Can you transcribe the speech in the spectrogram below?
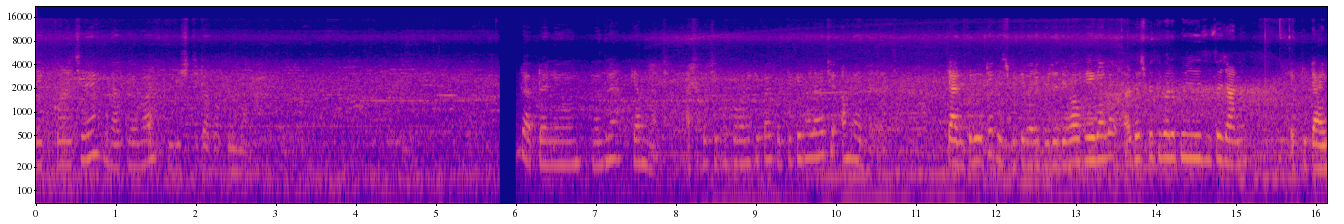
চেক করেছে, দেখো এবার বৃষ্টিটা কখন নামে গুড আফটারনুন বন্ধুরা, কেমন আছে? আশা করছি ভগবানের কৃপায় প্রত্যেকে ভালো আছে, আমরাও ভালো আছি। চান করে উঠে বৃহস্পতিবারে পুজো দেওয়াও হয়ে গেল। আর বৃহস্পতিবারে পুজো দিতে তো জানো, একটু টাইম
